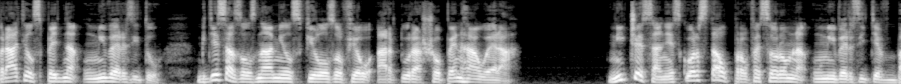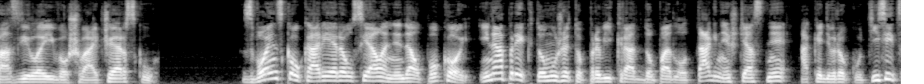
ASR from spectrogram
vrátil späť na univerzitu, kde sa zoznámil s filozofiou Artura Schopenhauera. Nietzsche sa neskôr stal profesorom na univerzite v Bazílei vo Švajčiarsku. S vojenskou kariérou si ale nedal pokoj, i napriek tomu, že to prvýkrát dopadlo tak nešťastne a keď v roku 1870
